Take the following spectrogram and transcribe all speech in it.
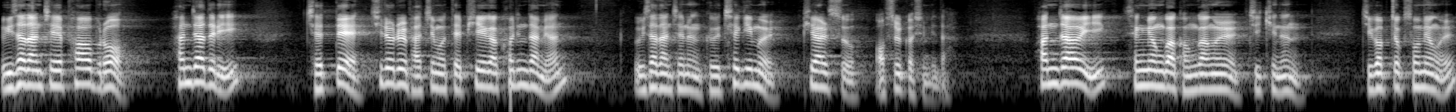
의사단체의 파업으로 환자들이 제때 치료를 받지 못해 피해가 커진다면 의사단체는 그 책임을 피할 수 없을 것입니다. 환자의 생명과 건강을 지키는 직업적 소명을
